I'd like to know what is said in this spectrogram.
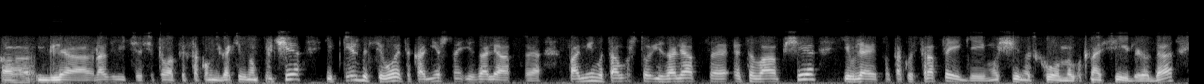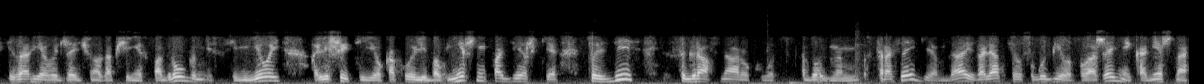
э, для развития ситуации в таком негативном ключе. И прежде всего это, конечно, изоляция. Помимо того, что изоляция это вообще является такой стратегией мужчины, склонного к насилию, да, изолировать женщину от общения с подругами, с семьей, лишить ее какой-либо внешней поддержки, то здесь сыграв на руку вот подобным стратегиям, да, изоляция усугубила положение. И, конечно,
